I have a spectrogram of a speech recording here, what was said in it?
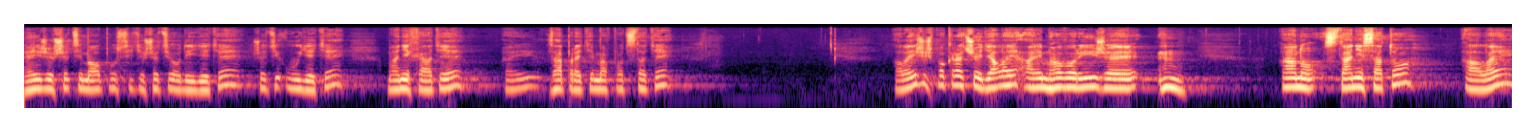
hej, že všetci ma opustíte, všetci odídete, všetci újdete, ma necháte, hej, zaprete ma v podstate, ale Ježiš pokračuje ďalej a im hovorí, že áno, stane sa to, ale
